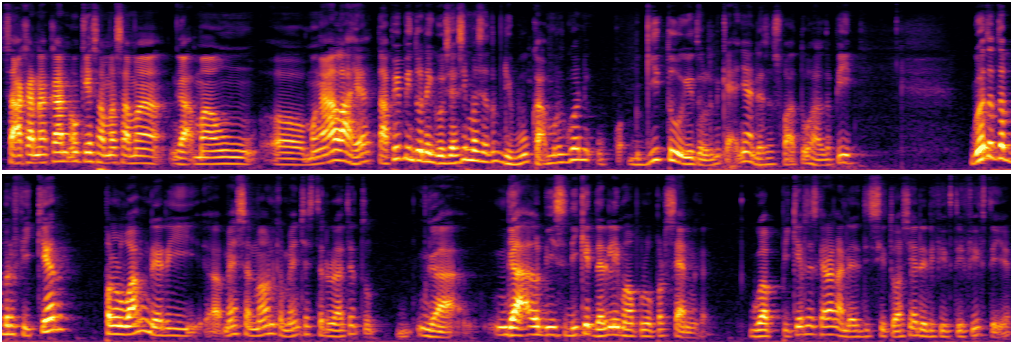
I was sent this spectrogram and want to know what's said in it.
seakan-akan oke okay, sama-sama nggak mau uh, mengalah ya tapi pintu negosiasi masih tetap dibuka. Menurut gue nih kok begitu? Gitu loh. Ini kayaknya ada sesuatu hal. Tapi gue tetap berpikir peluang dari uh, Mason Mount ke Manchester United tuh nggak nggak lebih sedikit dari 50% kan gue pikir sih sekarang ada di situasi ada di 50-50 ya.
